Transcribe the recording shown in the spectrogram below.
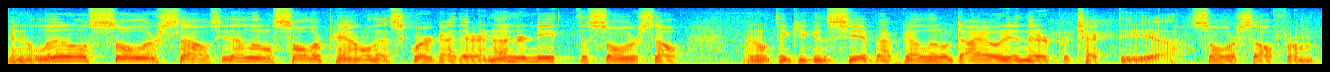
and a little solar cell. See that little solar panel, that square guy there? And underneath the solar cell, I don't think you can see it, but I've got a little diode in there to protect the uh, solar cell from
